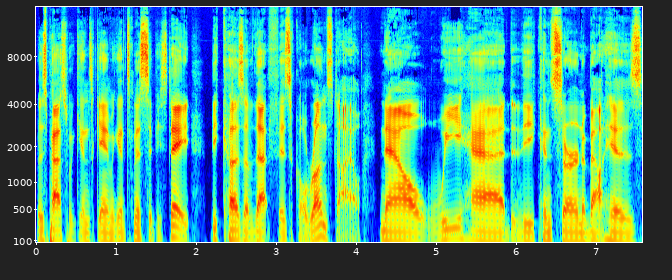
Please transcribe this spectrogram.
this past weekend's game against Mississippi State, because of that physical run style. Now, we had the concern about his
